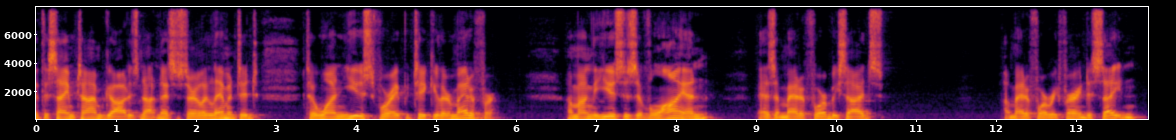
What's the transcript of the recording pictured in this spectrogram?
At the same time, God is not necessarily limited to one use for a particular metaphor. Among the uses of lion as a metaphor, besides a metaphor referring to Satan,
